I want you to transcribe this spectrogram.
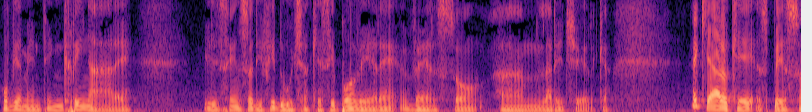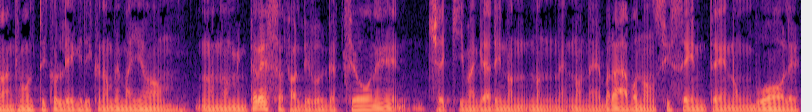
ovviamente incrinare il senso di fiducia che si può avere verso um, la ricerca. È chiaro che spesso anche molti colleghi dicono, beh ma io non, non mi interessa fare divulgazione, c'è chi magari non, non, non, è bravo, non si sente, non vuole,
